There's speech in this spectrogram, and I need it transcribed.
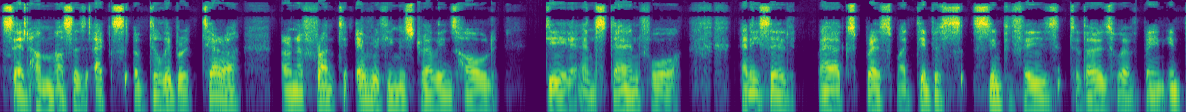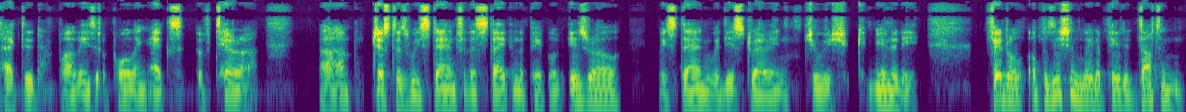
said Hamas's acts of deliberate terror are an affront to everything Australians hold dear and stand for. And he said, May I express my deepest sympathies to those who have been impacted by these appalling acts of terror. Um, just as we stand for the state and the people of Israel, we stand with the Australian Jewish community. Federal opposition leader Peter Dutton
